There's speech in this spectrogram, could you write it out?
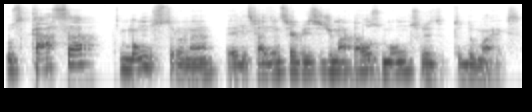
os caça-monstro, né? Eles fazem o serviço de matar os monstros e tudo mais.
